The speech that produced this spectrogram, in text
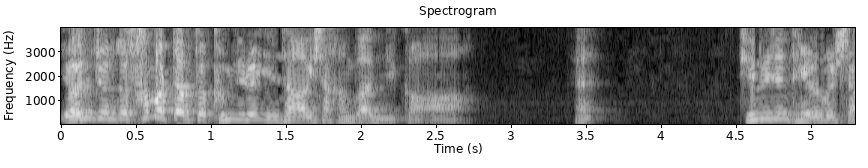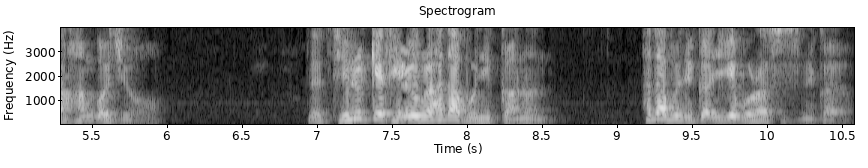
연준도 3월 달부터 금리를 인상하기 시작한 거 아닙니까? 예? 뒤늦은 대응을 시작한 거죠. 근데 뒤늦게 대응을 하다 보니까는 하다 보니까 이게 뭐라 했었습니까요?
